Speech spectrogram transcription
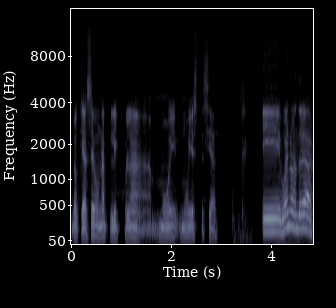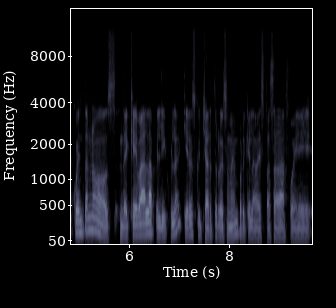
lo que hace una película muy, muy especial. Y bueno, Andrea, cuéntanos de qué va la película. Quiero escuchar tu resumen porque la vez pasada fue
